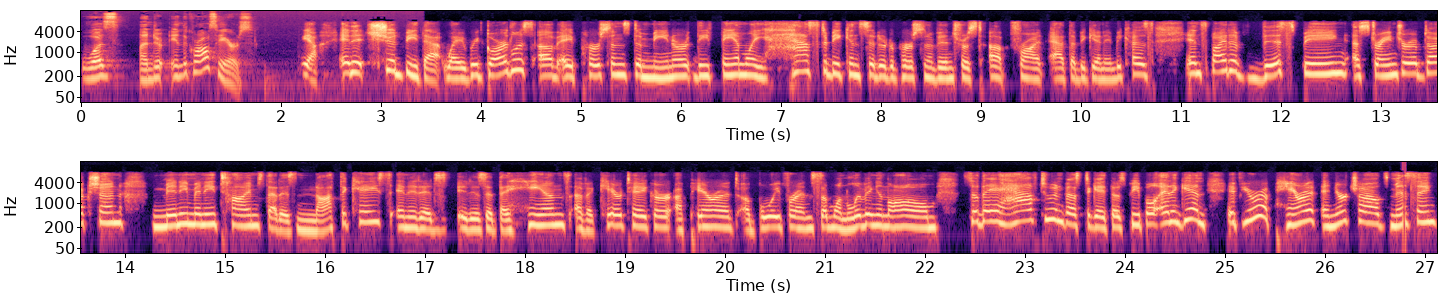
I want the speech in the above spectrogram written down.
was under in the crosshairs. Yeah, and it should be that way. Regardless of a person's demeanor, the family has to be considered a person of interest up front at the beginning because, in spite of this being a stranger abduction, many, many times that is not the case. And it is it is at the hands of a caretaker, a parent, a boyfriend, someone living in the home. So they have to investigate those people. And again, if you're a parent and your child's missing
